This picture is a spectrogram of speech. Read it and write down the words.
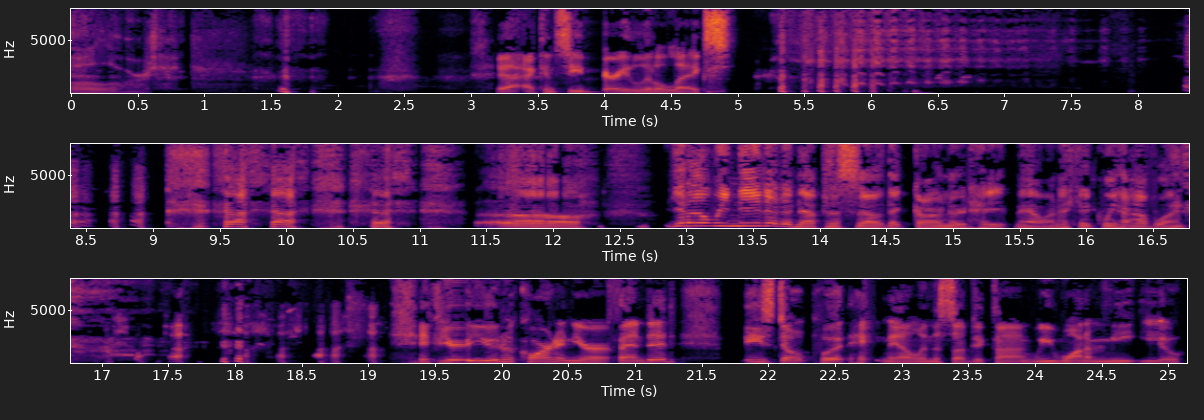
Oh Lord! yeah, I can see very little legs. oh, you know, we needed an episode that garnered hate mail, and I think we have one. If you're a unicorn and you're offended, please don't put hate mail in the subject line. We want to meet you.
